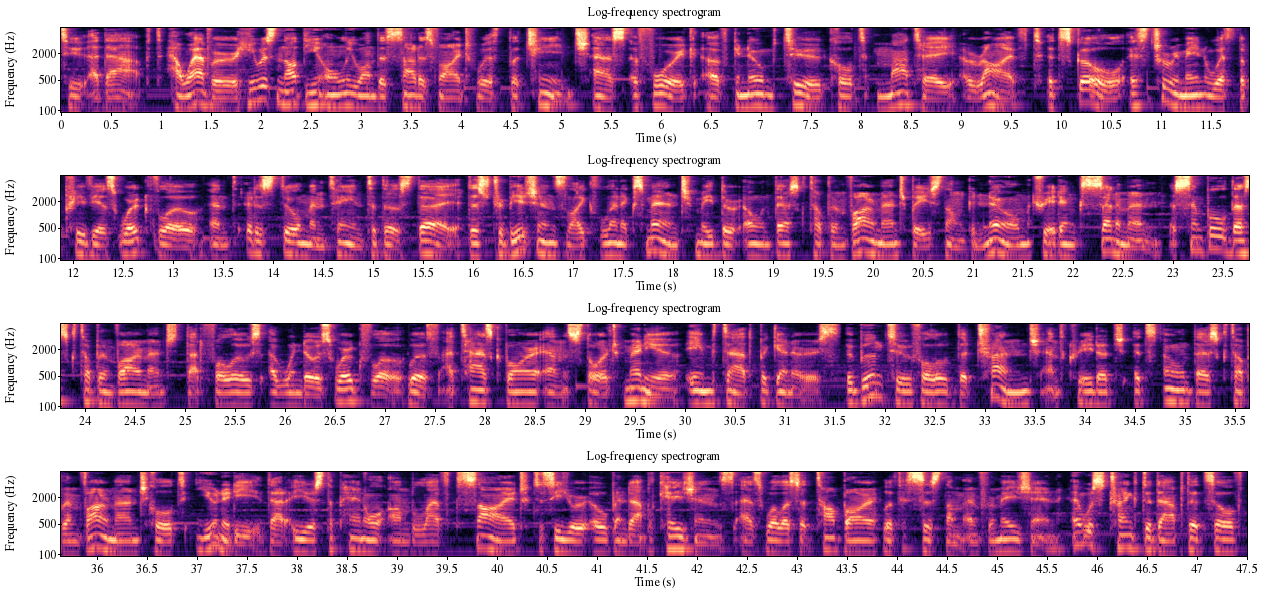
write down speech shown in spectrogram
to adapt. However, he was not the only one dissatisfied with the change, as a fork of GNOME 2 called Mate arrived. Its goal is to remain with the previous workflow, and it is still maintained to this day. Distributions like Linux Mint made their own desktop environment based on GNOME, creating Cinnamon, a simple desktop environment that follows a Windows workflow with a taskbar and start menu aimed at beginners. Ubuntu followed the trend and created its own desktop environment called Unity that used a panel on the left side to see your opened applications as well as a top bar with system information. It was trying to adapt itself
